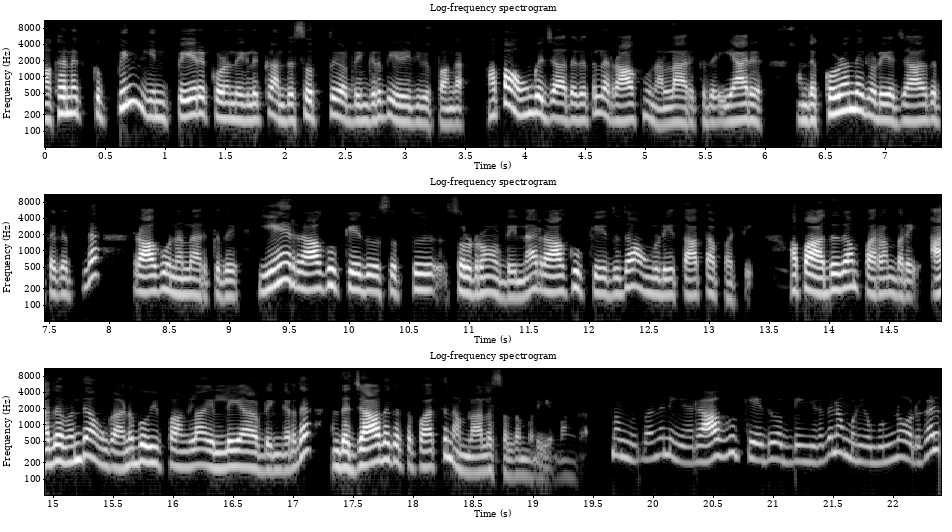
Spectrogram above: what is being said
மகனுக்கு பின் என் பேர குழந்தைகளுக்கு அந்த சொத்து அப்படிங்கிறது எழுதி வைப்பாங்க. அப்ப அவங்க ஜாதகத்துல ராகு நல்லா இருக்குது. யாரு? அந்த குழந்தைகளுடைய ஜாதகத்துல ராகு நல்லா இருக்குது. ஏன் ராகு கேது சொத்து சொல்றோம் அப்படின்னா ராகு கேது தான் அவங்களுடைய தாத்தா பாட்டி. அப்ப அதுதான் பரம்பரை. அதை வந்து அவங்க அனுபவிப்பாங்களா இல்லையா அப்படிங்கிறத அந்த ஜாதகத்தை பார்த்து நம்மளால சொல்ல முடியுமாங்க மேம் இப்போ வந்து நீங்க ராகு கேது அப்படிங்கிறது நம்முடைய முன்னோர்கள்.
